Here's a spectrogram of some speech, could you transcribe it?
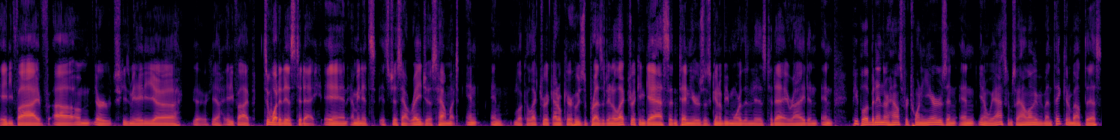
'85, um, or excuse me, '80. Uh, yeah, 85 to what it is today. And I mean, it's it's just outrageous how much. And and look, electric. I don't care who's the president. Electric and gas in 10 years is going to be more than it is today, right? And and people have been in their house for 20 years, and and you know, we ask them, so how long have you been thinking about this?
